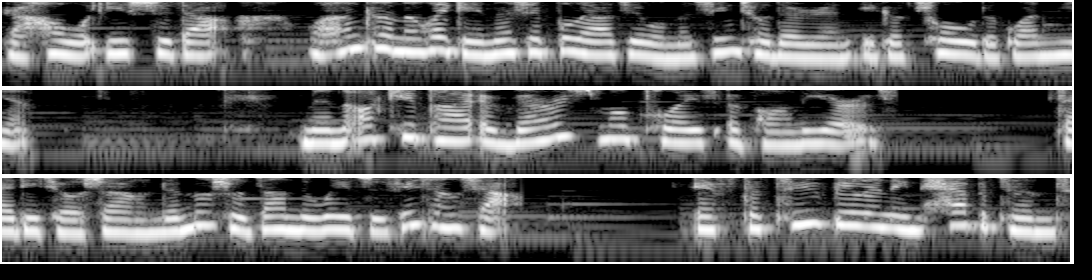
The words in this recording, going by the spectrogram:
然后我意识到，我很可能会给那些不了解我们星球的人一个错误的观念。Men occupy a very small place upon the earth。在地球上，人们所占的位置非常小。If the two billion inhabitants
